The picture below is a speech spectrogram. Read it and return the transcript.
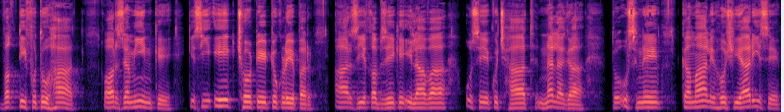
वक्ती फतूहत और ज़मीन के किसी एक छोटे टुकड़े पर आर्जी कब्ज़े के अलावा उसे कुछ हाथ न लगा तो उसने कमाल होशियारी से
